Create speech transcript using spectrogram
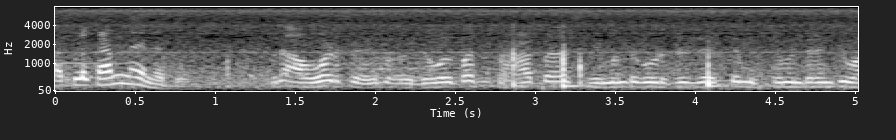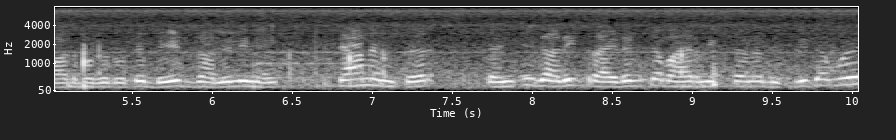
आपलं काम नाही ना ते. तर आव्हाड साहेब जवळपास सहा तास हेमंत गोडसे जे आहेत ते मुख्यमंत्र्यांची वाट बघत होते. भेट झालेली नाही. त्यानंतर त्यांची गाडी ट्रायडनच्या बाहेर निघताना दिसली. त्यामुळे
